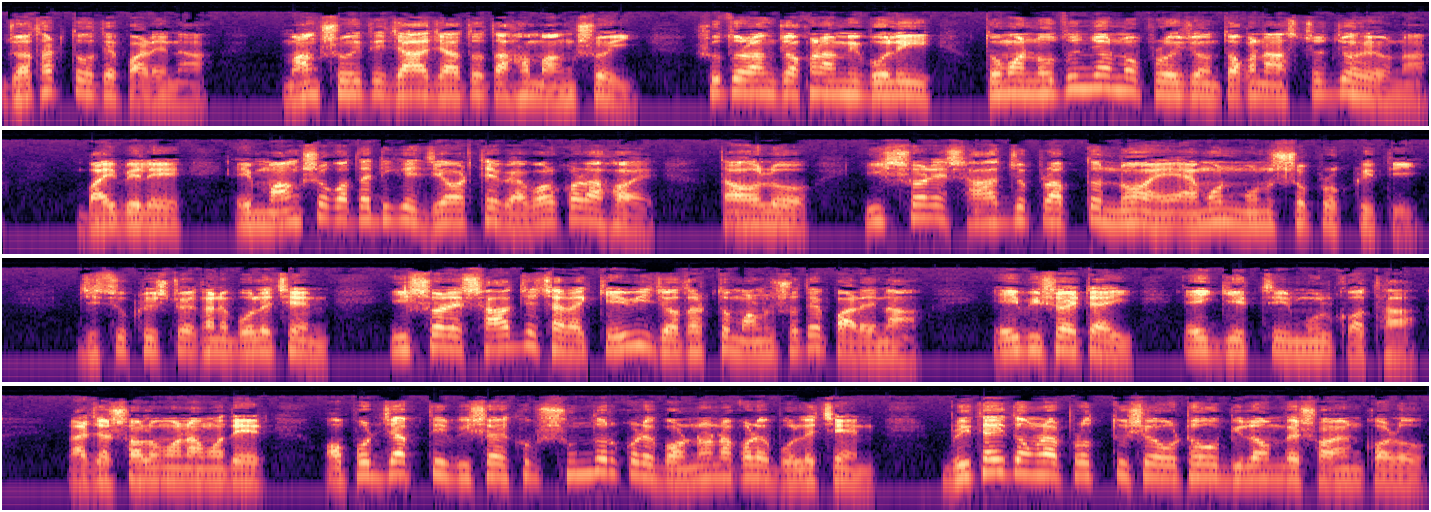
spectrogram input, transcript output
যথার্থ হতে পারে না। মাংস হইতে যা জাত তাহা মাংসই। সুতরাং যখন আমি বলি, তোমার নতুন জন্ম প্রয়োজন, তখন আশ্চর্য হয়েও না। বাইবেলে এই মাংস কথাটিকে যে অর্থে ব্যবহার করা হয়, তা হল, ঈশ্বরের সাহায্যপ্রাপ্ত নয় এমন মনুষ্য প্রকৃতি। যীশুখ্রিস্ট এখানে বলেছেন, ঈশ্বরের সাহায্য ছাড়া কেউই যথার্থ মানুষ হতে পারে না। এই বিষয়টাই এই গীতটির মূল কথা। রাজা সলমন আমাদের অপর্যাপ্তির বিষয় খুব সুন্দর করে বর্ণনা করে বলেছেন, বৃথাই তোমরা প্রত্যুষে ওঠো, বিলম্বে শয়ন করো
